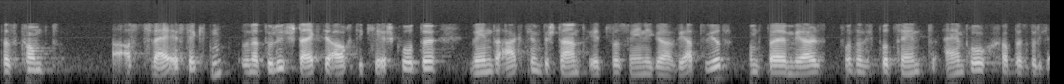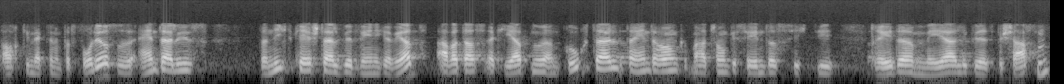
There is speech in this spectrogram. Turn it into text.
Das kommt aus zwei Effekten. Also natürlich steigt ja auch die Cashquote, wenn der Aktienbestand etwas weniger wert wird. Und bei mehr als 25 Prozent Einbruch hat man natürlich auch gemerkt in den Portfolios. Also ein Teil ist, der Nicht-Cash-Teil wird weniger wert, aber das erklärt nur einen Bruchteil der Änderung. Man hat schon gesehen, dass sich die Trader mehr Liquidität beschaffen.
